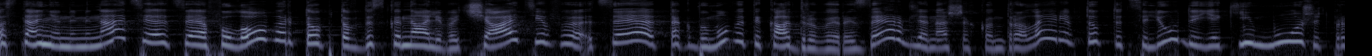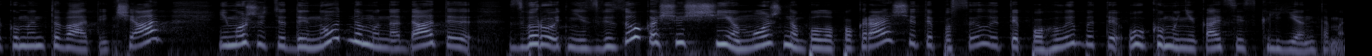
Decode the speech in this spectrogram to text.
остання номінація це фоловер, тобто вдосконалювач чатів. Це, так би мовити, кадровий резерв для наших контролерів. Тобто це люди, які можуть прокоментувати чат і можуть один одному надати зворотній зв'язок, а що ще можна було покращити, посилити, поглибити у комунікації з клієнтами.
